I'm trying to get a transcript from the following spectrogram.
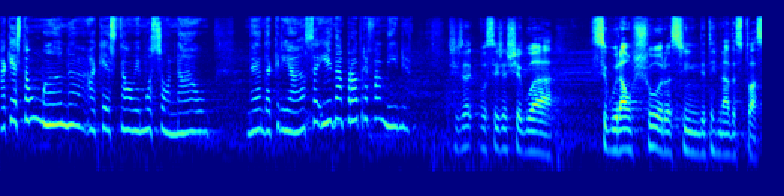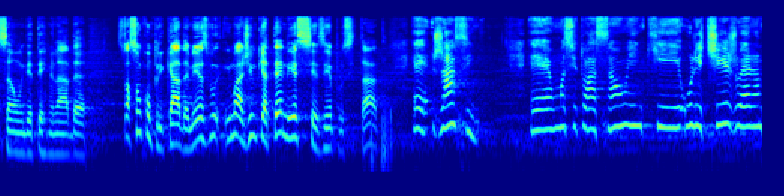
a questão humana, a questão emocional né, da criança e da própria família. Você já chegou a segurar um choro assim, em determinada situação, em determinada Situação complicada mesmo, imagino que até nesse exemplo citado. É, já sim. É uma situação em que o litígio era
